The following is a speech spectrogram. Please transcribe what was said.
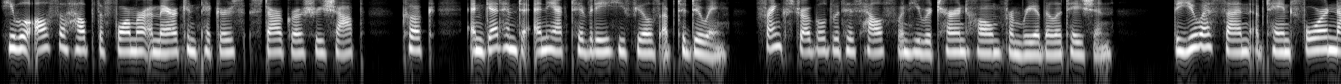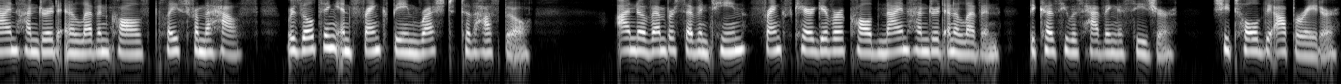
He will also help the former American Pickers star grocery shop, cook, and get him to any activity he feels up to doing. Frank struggled with his health when he returned home from rehabilitation the U.S. Sun obtained four 911 calls placed from the house, resulting in Frank being rushed to the hospital. On November 17, Frank's caregiver called 911 because he was having a seizure. She told the operator.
